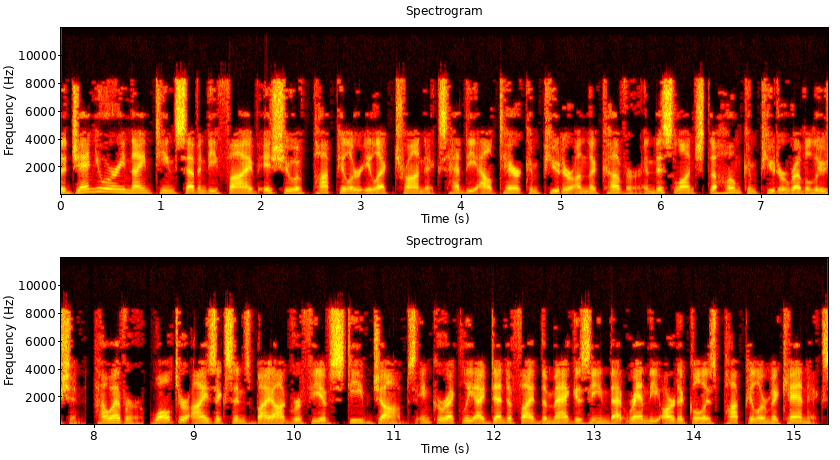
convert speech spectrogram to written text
The January 1975 issue of Popular Electronics had the Altair computer on the cover and this launched the home computer revolution. However, Walter Isaacson's biography of Steve Jobs incorrectly identified the magazine that ran the article as Popular Mechanics.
